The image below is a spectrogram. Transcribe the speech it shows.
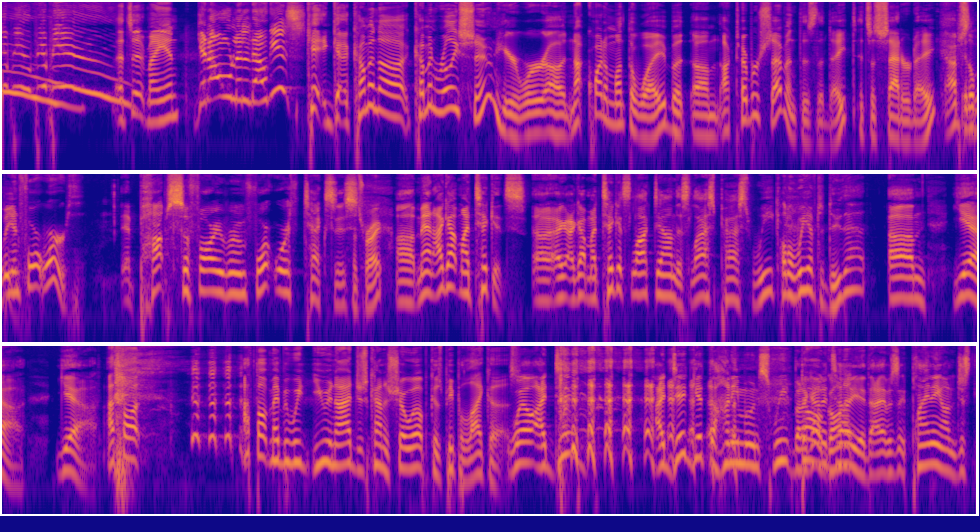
Pew, pew, pew, pew. That's it, man. Get on, little doggies. K- g- coming, uh, coming really soon here. We're uh, not quite a month away, but um, October seventh is the date. It's a Saturday. It'll be in Fort Worth. At Pop's Safari Room, Fort Worth, Texas. That's right. Uh, man, I got my tickets. Uh, I, I got my tickets locked down this last past week. Hold on, we have to do that. Um, yeah, yeah. I thought, I thought maybe we, you and I, just kind of show up because people like us. Well, I did. I did get the honeymoon suite, but I got to tell it. you that I was planning on just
